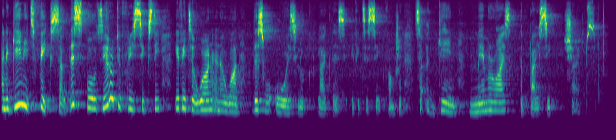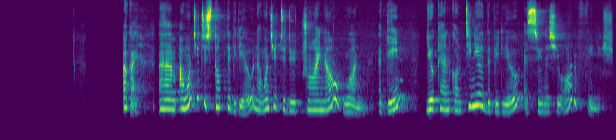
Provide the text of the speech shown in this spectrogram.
And again, it's fixed. So this for 0 to 360, if it's a 1 and a 1, this will always look like this if it's a sec function. So again, memorize the basic shapes. Okay, um, I want you to stop the video and I want you to do try now one. Again, you can continue the video as soon as you are finished.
